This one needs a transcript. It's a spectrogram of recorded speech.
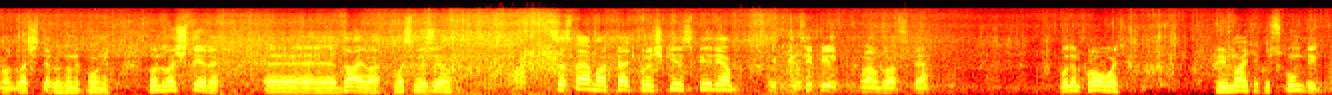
0,24, вже не пам'ятаю. 0,24 е, Дайва 8 жил. Система 5 крючків з пір'ям і в кінці більки грам 25. Будемо пробувати піймати якусь скумбрійку.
